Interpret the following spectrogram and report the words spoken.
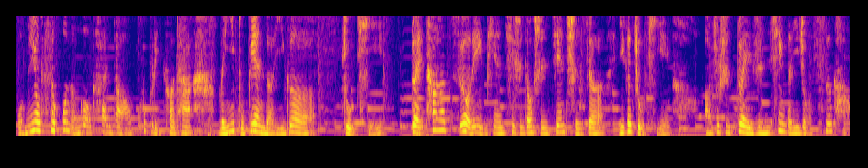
我们又似乎能够看到库布里克他唯一不变的一个主题，对他所有的影片其实都是坚持着一个主题。啊，就是对人性的一种思考，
